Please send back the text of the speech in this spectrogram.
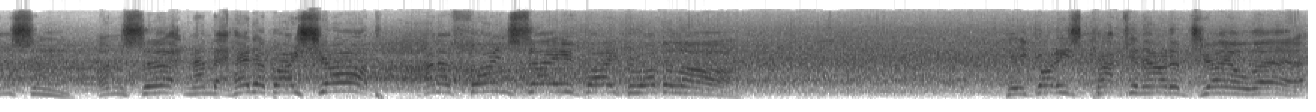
Hansen, uncertain, and the header by Sharp, and a fine save by Grobbelaar. He got his captain out of jail there.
